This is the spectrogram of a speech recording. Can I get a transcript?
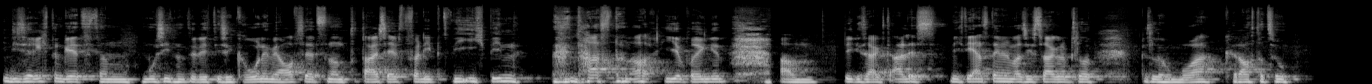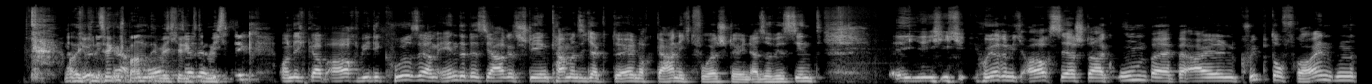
in diese Richtung geht, dann muss ich natürlich diese Krone mir aufsetzen und total selbstverliebt, wie ich bin, das dann auch hier bringen. Ähm, wie gesagt, alles nicht ernst nehmen, was ich sage, ein bisschen, ein bisschen Humor gehört auch dazu. Aber ich bin sehr ja, gespannt, in welche Richtung es wichtig. Und ich glaube auch, wie die Kurse am Ende des Jahres stehen, kann man sich aktuell noch gar nicht vorstellen. Also wir sind ich, ich höre mich auch sehr stark um bei, bei allen Krypto-Freunden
